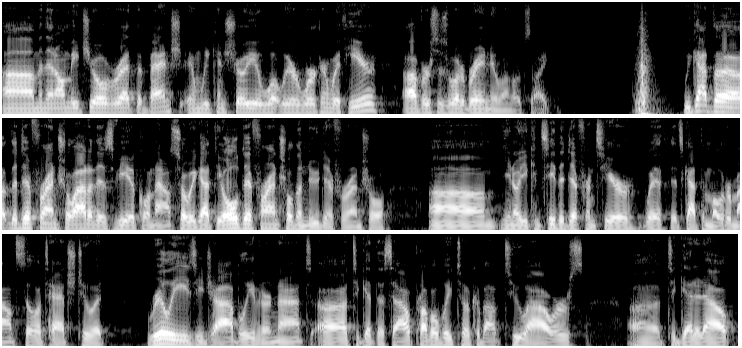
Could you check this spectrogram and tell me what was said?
um, and then I'll meet you over at the bench and we can show you what we were working with here uh, versus what a brand new one looks like. We got the, the differential out of this vehicle now. So we got the old differential, the new differential. Um, you know, you can see the difference here with it's got the motor mount still attached to it. Really easy job, believe it or not, uh, to get this out. Probably took about two hours uh, to get it out.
